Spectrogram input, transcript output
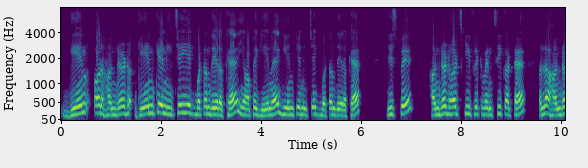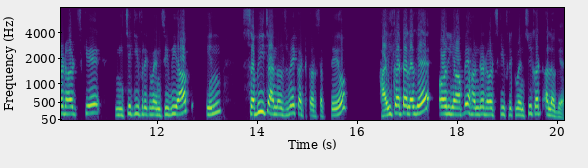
गेन और हंड्रेड, गेन के नीचे ही एक बटन दे रखा है, यहाँ पे गेन है, गेन के नीचे एक बटन दे रखा है, जिसपे हंड्रेड हर्ट्स की फ्रीक्वेंसी कट है मतलब हंड्रेड हर्ट्स के नीचे की फ्रीक्वेंसी भी आप इन सभी चैनल्स में कट कर सकते हो। हाई कट अलग है और यहाँ पे हंड्रेड हर्ट्स की फ्रीक्वेंसी कट अलग है।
